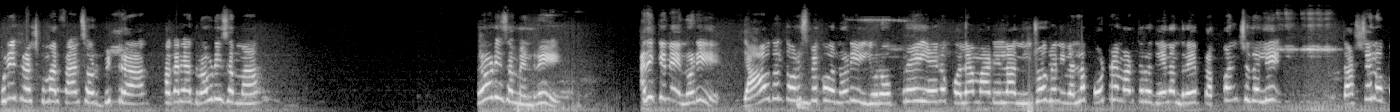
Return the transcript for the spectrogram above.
ಪುನೀತ್ ರಾಜ್ಕುಮಾರ್ ಫ್ಯಾನ್ಸ್ ಅವ್ರು ಬಿಟ್ರ? ಹಾಗಾದ್ರೆ ಅದ್ ರೌಡಿಸಮ್ಮ ರೌಡಿಸಮ್ ಏನ್ರಿ? ಅದಕ್ಕೇನೆ ನೋಡಿ, ಯಾವ್ದನ್ ತೋರಿಸ್ಬೇಕು ನೋಡಿ, ಇವ್ರೊಬ್ರೇ ಏನು ಕೊಲೆ ಮಾಡಿಲ್ಲ, ನಿಜವಾಗ್ಲೂ ನೀವೆಲ್ಲ ಪೋಟ್ರೆ ಮಾಡ್ತಿರೋದು ಏನಂದ್ರೆ ಪ್ರಪಂಚದಲ್ಲಿ ದರ್ಶನ್ ಒಬ್ಬ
